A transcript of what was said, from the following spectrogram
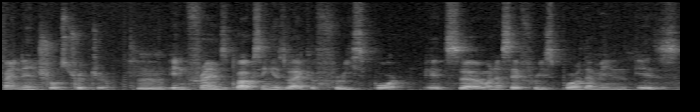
financial structure Mm. in France, boxing is like a free sport. It's uh, when I say free sport, I mean is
